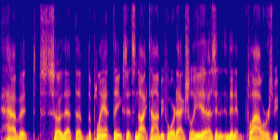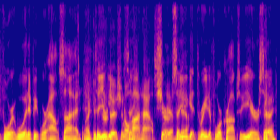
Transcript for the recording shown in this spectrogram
have it so that the, the plant thinks it's nighttime before it actually is, and, and then it flowers before it would if it were outside. Like a So get- traditional so- hothouse. Sure. Yeah, so yeah. you get three to four crops a year. So Okay.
